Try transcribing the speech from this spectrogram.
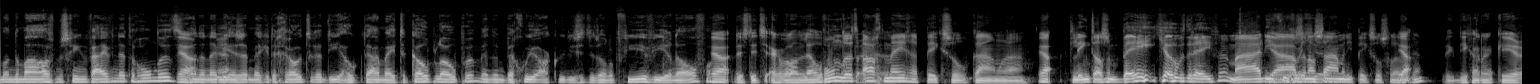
normaal is het misschien 3500. Ja. En dan heb je Ja. eens een beetje de grotere die ook daarmee te koop lopen. Met een bij goede accu, die zitten dan op 4, 4,5. Ja, dus dit is echt wel een lel. van- 108 eh, megapixel camera. Ja. Klinkt als een beetje overdreven, maar die Ja, voegen ze dan je- samen, die pixels geloof ik. Ja, hè? die gaan een keer,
